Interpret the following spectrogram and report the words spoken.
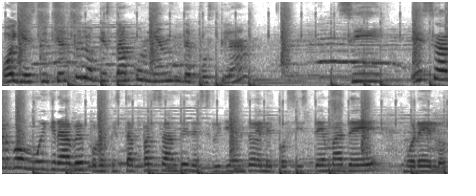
Oye, ¿escuchaste lo que está ocurriendo en Tepoztlán? Sí, es algo muy grave por lo que está pasando y destruyendo el ecosistema de Morelos.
